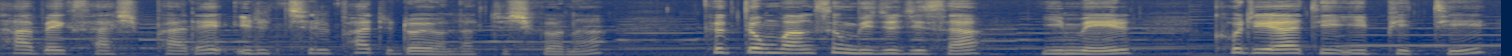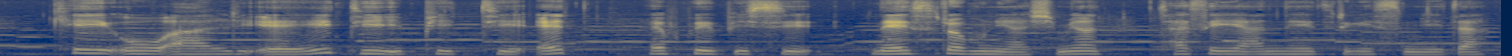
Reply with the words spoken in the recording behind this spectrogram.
448-1782로 연락 주시거나 극동방송 미주지사 이메일 koreadept korea.dept at fbbc 넷으로 문의하시면 자세히 안내해 드리겠습니다.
